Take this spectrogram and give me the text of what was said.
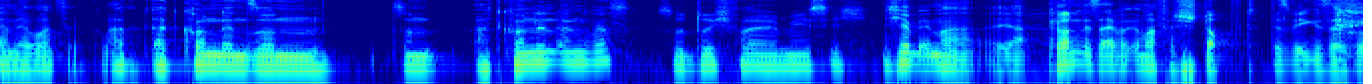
In der WhatsApp-Gruppe. Hat, hat Con denn so ein, so ein, hat Con denn irgendwas? So durchfallmäßig? Ich habe immer, ja. Con ist einfach immer verstopft, deswegen ist er so,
